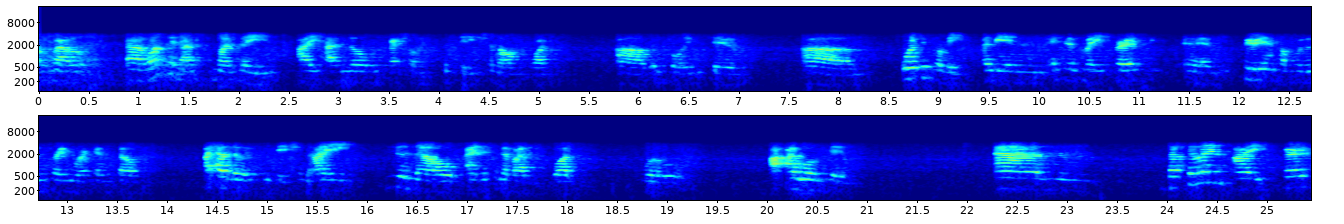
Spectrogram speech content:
Uh, well, uh, once I left my place, I had no special expectation of what uh, was going to um, working for me. I mean, it is my first um, experience of voluntary work, and so I had no expectation. I didn't know anything about what will I, I will do. And the feeling I first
